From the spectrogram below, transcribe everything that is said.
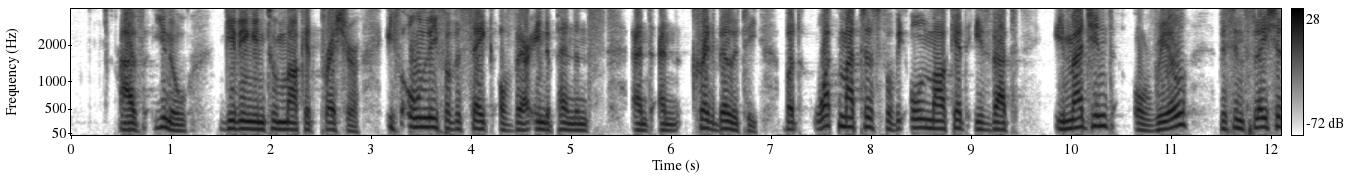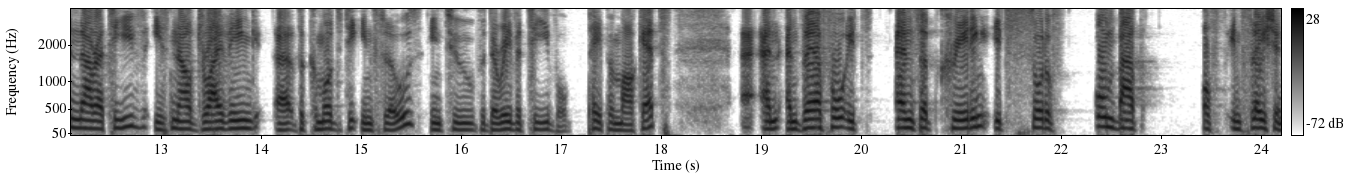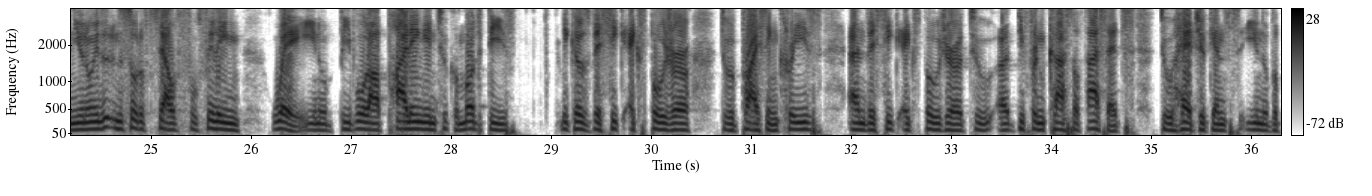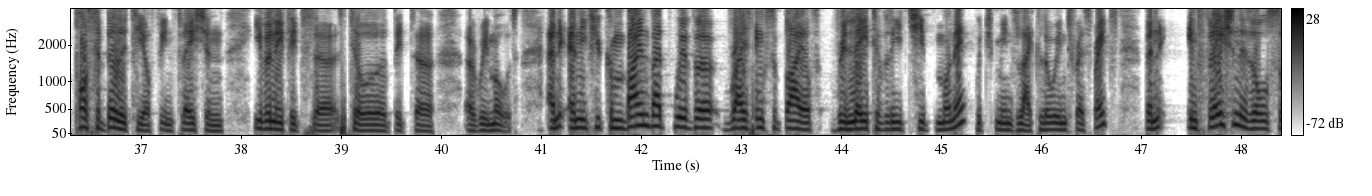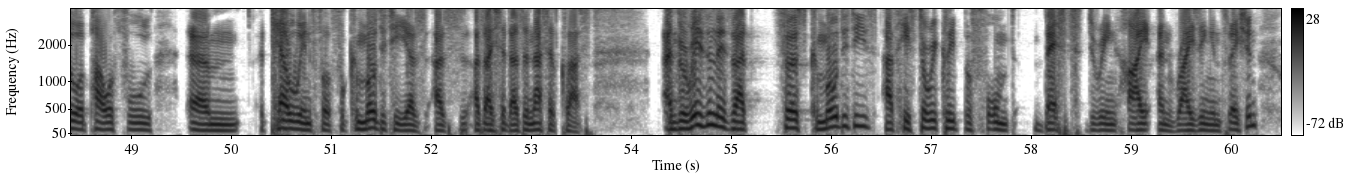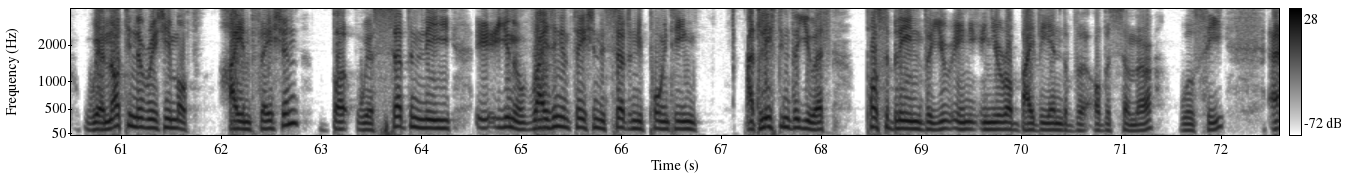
as, you know, giving into market pressure, if only for the sake of their independence and, and credibility. But what matters for the oil market is that imagined or real, this inflation narrative is now driving uh, the commodity inflows into the derivative or paper markets and and therefore it ends up creating its sort of own bat of inflation. You know, in, in a sort of self fulfilling way. You know, people are piling into commodities because they seek exposure to a price increase and they seek exposure to a different class of assets to hedge against you know the possibility of inflation even if it's uh, still a bit uh, remote and and if you combine that with a rising supply of relatively cheap money which means like low interest rates then inflation is also a powerful um, tailwind for, for commodity as, as, as I said, as an asset class. And the reason is that first, commodities have historically performed best during high and rising inflation. We're not in a regime of high inflation, but we're certainly, you know, rising inflation is certainly pointing, at least in the US, possibly in the in, in Europe by the end of the, of the summer. We'll see.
